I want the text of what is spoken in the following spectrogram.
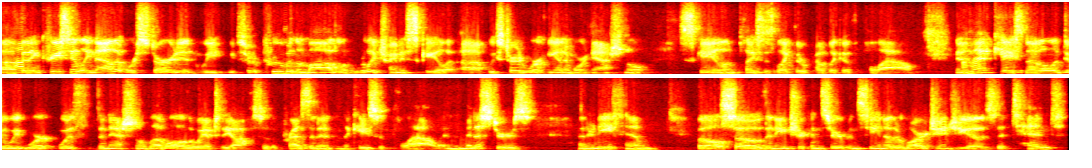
Uh, uh-huh. But increasingly, now that we're started, we, we've sort of proven the model and we're really trying to scale it up. We started working at a more national scale in places like the Republic of Palau. And uh-huh. in that case, not only do we work with the national level all the way up to the office of the president in the case of Palau and the ministers underneath him, but also the Nature Conservancy and other large NGOs that tend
